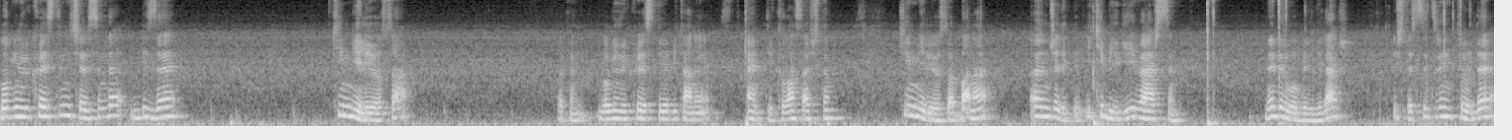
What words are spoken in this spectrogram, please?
Login request'in içerisinde bize kim geliyorsa bakın login request diye bir tane empty class açtım. Kim geliyorsa bana öncelikle iki bilgiyi versin. Nedir bu bilgiler? İşte string türde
